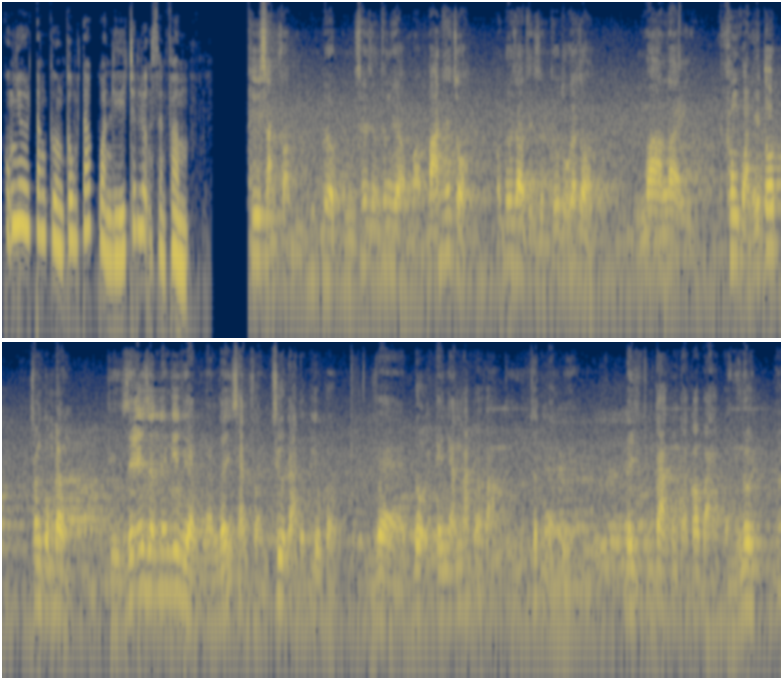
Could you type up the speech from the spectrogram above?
cũng như tăng cường công tác quản lý chất lượng sản phẩm. Khi sản phẩm được xây dựng thương hiệu mà bán hết rồi, hoặc đưa ra thị trường tiêu thụ hết rồi, mà lại không quản lý tốt trong cộng đồng thì dễ dẫn đến cái việc là lấy sản phẩm chưa đạt được yêu cầu về đội cái nhãn mát đó vào thì rất là nguy hiểm đây chúng ta cũng đã có bài học ở nhiều nơi ờ,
